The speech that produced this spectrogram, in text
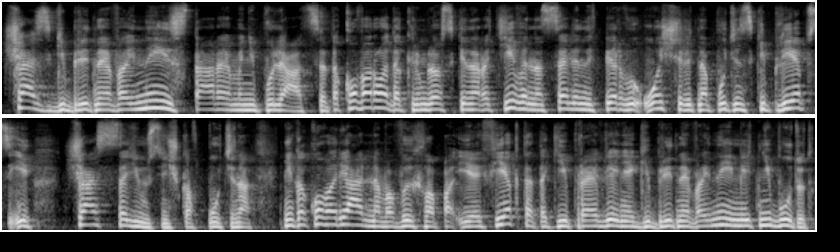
Часть гибридной войны и старая манипуляция. Такого рода кремлевские нарративы нацелены в первую очередь на путинский плебс и часть союзничков Путина. Никакого реального выхлопа и эффекта такие проявления гибридной войны иметь не будут,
